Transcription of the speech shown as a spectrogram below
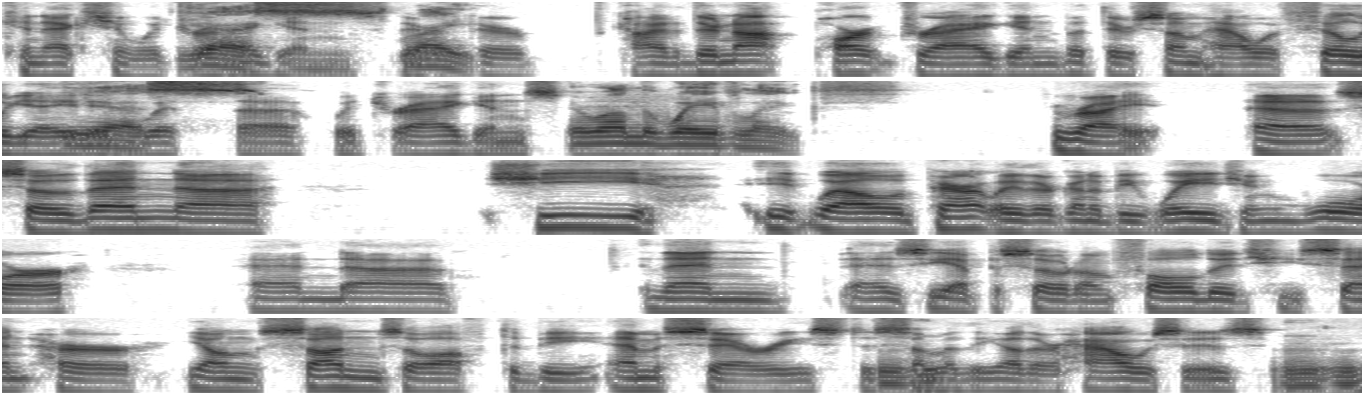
connection with dragons. Yes, they're, right. they're kind of they're not part dragon, but they're somehow affiliated Yes. with uh, with dragons. they're on the wavelengths, Right. Uh, so then uh, she, it, well, apparently they're going to be waging war. And uh, then as the episode unfolded, she sent her young sons off to be emissaries to some Mhm. of the other houses. hmm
